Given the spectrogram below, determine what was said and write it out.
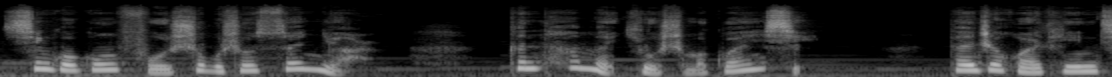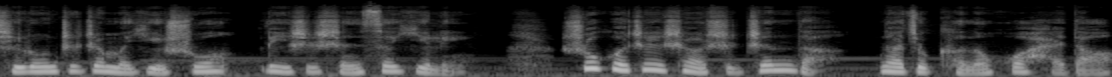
兴国公府收不收孙女儿，跟他们有什么关系？但这会儿听祁荣之这么一说，立时神色一凛。如果这事儿是真的，那就可能祸害到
